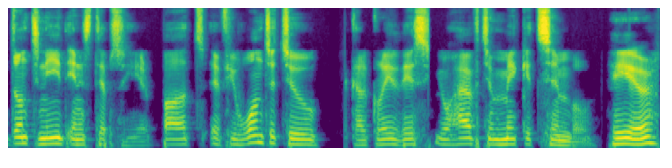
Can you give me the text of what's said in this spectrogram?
don't need any steps here, but if you wanted to calculate this, you have to make it simple. Here,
